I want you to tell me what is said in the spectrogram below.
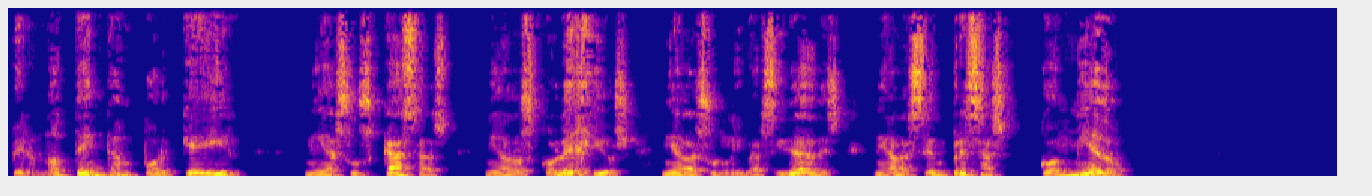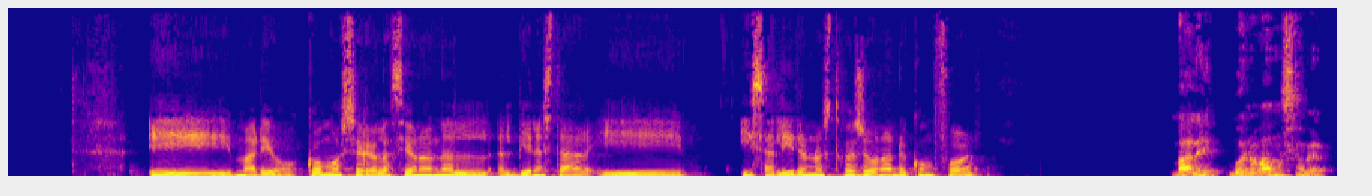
pero no tengan por qué ir ni a sus casas, ni a los colegios, ni a las universidades, ni a las empresas con miedo. Y Mario, ¿cómo se relacionan el, bienestar y, salir de nuestra zona de confort? Vale, bueno, vamos a ver.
